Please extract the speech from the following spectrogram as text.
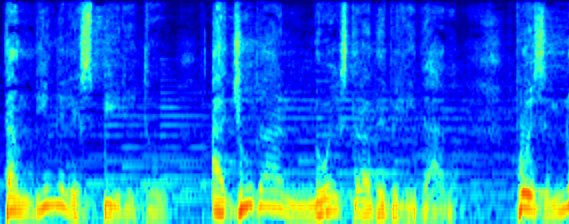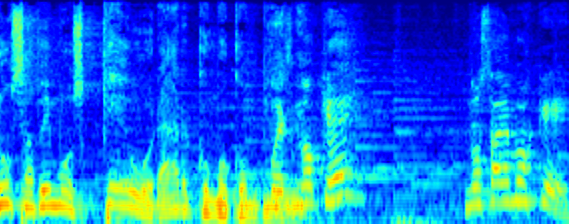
también el Espíritu ayuda a nuestra debilidad, pues no sabemos qué orar como conviene. Pues no qué, no sabemos qué.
